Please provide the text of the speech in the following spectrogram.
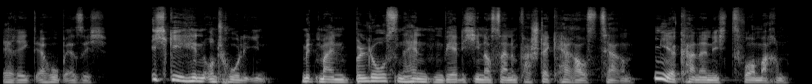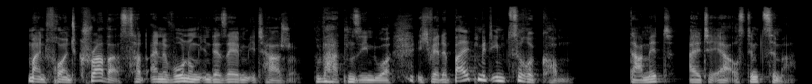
Erregt erhob er sich. Ich gehe hin und hole ihn. Mit meinen bloßen Händen werde ich ihn aus seinem Versteck herauszerren. Mir kann er nichts vormachen. Mein Freund Crothers hat eine Wohnung in derselben Etage. Warten Sie nur, ich werde bald mit ihm zurückkommen. Damit eilte er aus dem Zimmer.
